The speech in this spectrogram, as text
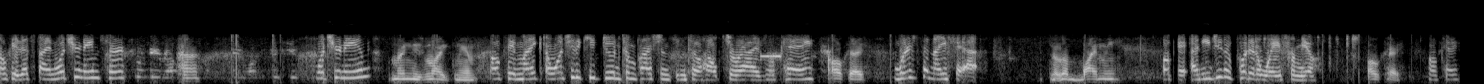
Okay, that's fine. What's your name, sir? Huh? What's your name? My name's Mike, ma'am. Okay, Mike, I want you to keep doing compressions until help's arrives, okay? Okay. Where's the knife at? By me. Okay, I need you to put it away from you. Okay. Okay.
